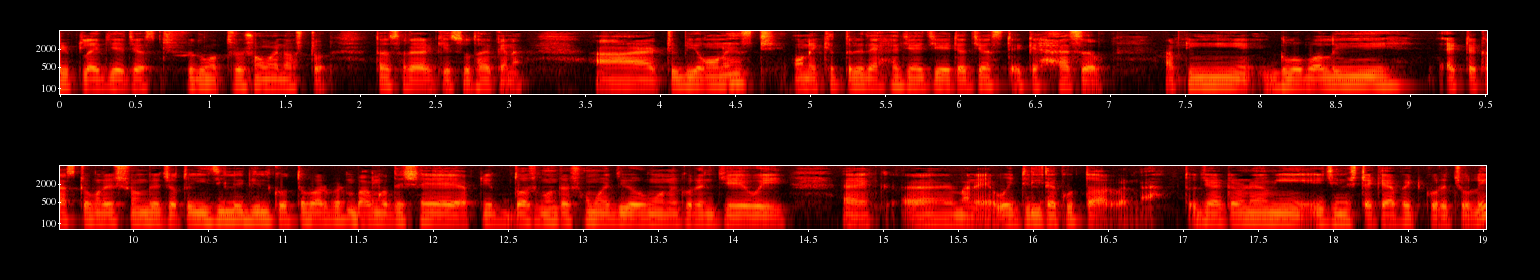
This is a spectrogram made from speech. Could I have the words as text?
রিপ্লাই দিয়ে জাস্ট শুধুমাত্র সময় নষ্ট। তাছাড়া আর কিছু থাকে না। আর টু বি অনেস্ট অনেক ক্ষেত্রে দেখা যায় যে এটা জাস্ট একটা হ্যাসেল আপনি গ্লোবালি একটা কাস্টমারের সঙ্গে যত ইজিলি ডিল করতে পারবেন, বাংলাদেশে আপনি দশ ঘণ্টা সময় দিয়েও মনে করেন যে ওই মানে ওই ডিলটা করতে পারবেন না। তো যার কারণে আমি এই জিনিসটাকে অ্যাভয়েড করে চলি।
